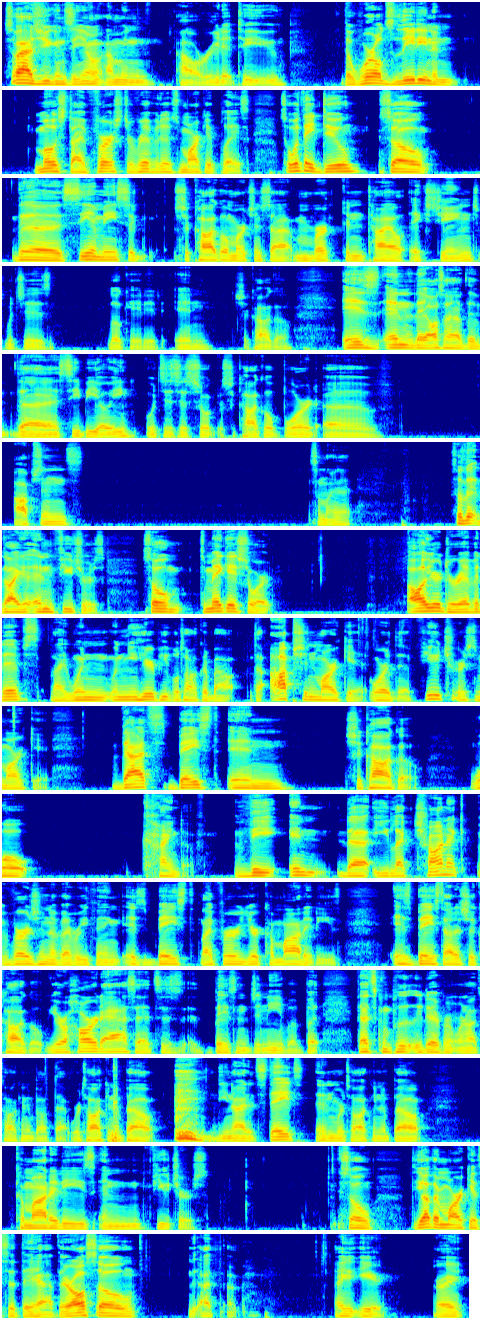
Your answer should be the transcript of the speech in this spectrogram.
So as you can see, you know, I mean, I'll read it to you. The world's leading and most diverse derivatives marketplace. So what they do, so the CME Chicago Mercantile Mercantile Exchange, which is located in Chicago, is and they also have the the CBOE, which is the Chicago Board of Options, something like that. So like in futures. So to make it short, all your derivatives, like when when you hear people talk about the option market or the futures market, that's based in Chicago. Well, kind of. The in the electronic version of everything is based like for your commodities is based out of Chicago. Your hard assets is based in Geneva, but that's completely different. We're not talking about that. We're talking about the United States and we're talking about commodities and futures. So the other markets that they have, they're also I, I here right?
